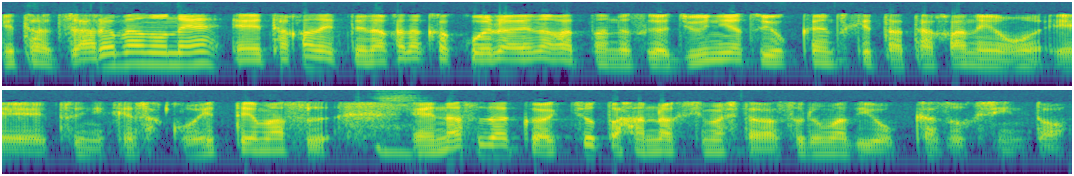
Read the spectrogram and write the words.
えー、ただ、ザラバのね、えー、高値ってなかなか超えられなかったんですが、12月4日につけた高値を、えー、ついに今朝超えてます。はい、えー、ナスダックはちょっと反落しましたが、それまで4日続伸と。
